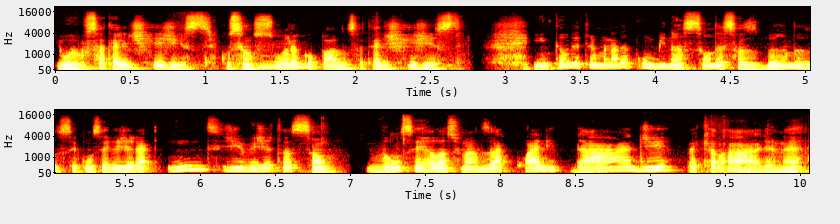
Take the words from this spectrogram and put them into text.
que o satélite registra, que o sensor uhum. acoplado no satélite registra. Então, determinada combinação dessas bandas, você consegue gerar índices de vegetação, que vão ser relacionados à qualidade daquela área, né?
